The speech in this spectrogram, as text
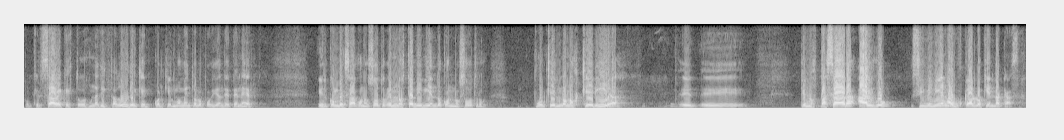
porque él sabe que esto es una dictadura y que en cualquier momento lo podían detener. Él conversaba con nosotros, él no está viviendo con nosotros porque él no nos quería eh, eh, que nos pasara algo si venían a buscarlo aquí en la casa.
